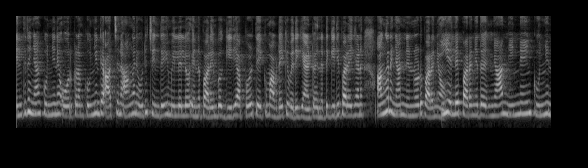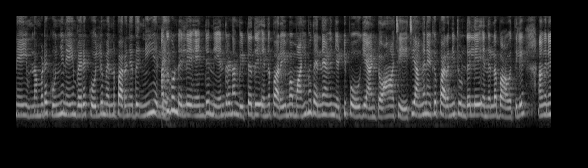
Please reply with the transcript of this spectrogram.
എന്തിന് ഞാൻ കുഞ്ഞിനെ ഓർക്കണം? കുഞ്ഞിന്റെ അച്ഛന് അങ്ങനെ ഒരു ചിന്തയും ഇല്ലല്ലോ എന്ന് പറയുമ്പോൾ ഗിരി അപ്പോഴത്തേക്കും അവിടേക്ക് വരികയാണ് കേട്ടോ എന്നിട്ട് ഗിരി പറയുകയാണ് അങ്ങനെ ഞാൻ നിന്നോട് പറഞ്ഞു നീ അല്ലേ പറഞ്ഞത്? ഞാൻ നിന്നെയും കുഞ്ഞിനെയും നമ്മുടെ കുഞ്ഞിനെയും വരെ കൊല്ലുമെന്ന് പറഞ്ഞത് നീയല്ലേ? അതുകൊണ്ടല്ലേ എന്റെ നിയന്ത്രണം വിട്ടത് എന്ന് പറയുമ്പോൾ മഹിമ തന്നെ അങ്ങ് ഞെട്ടിപ്പോവുകയാണ് കേട്ടോ ആ ചേച്ചി അങ്ങനെയൊക്കെ പറഞ്ഞിട്ടുണ്ടല്ലേ എന്നുള്ള ഭാവത്തിൽ അങ്ങനെ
